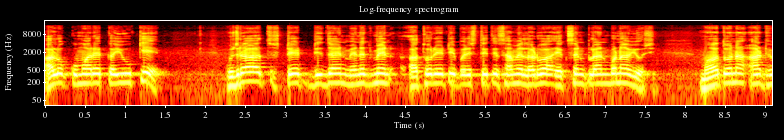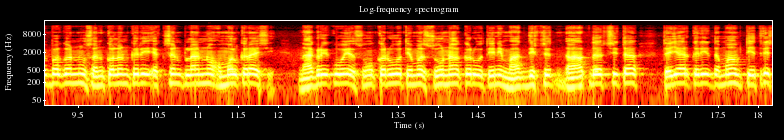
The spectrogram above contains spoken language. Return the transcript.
આલોક કુમારે કહ્યું કે, Gujarat state design management authority પરિસ્થિતિ સામે લડવા એક્શન પ્લાન બનાવ્યો છે. મહત્ત્વના આઠ વિભાગોનું સંકલન કરી એક્શન પ્લાનનો અમલ કરાય છે. નાગરિકોએ શું કરવું તેમજ શું ન કરવું તેની માર્ગદર્શિત તૈયાર કરી તમામ તેત્રીસ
